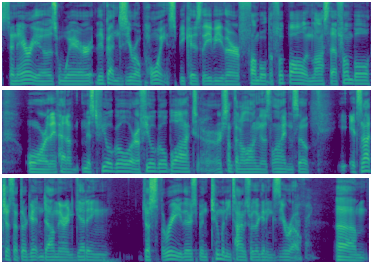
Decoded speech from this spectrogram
scenarios where they've gotten zero points because they've either fumbled the football and lost that fumble or they've had a missed field goal or a field goal blocked or, or something along those lines. And so it's not just that they're getting down there and getting just three. There's been too many times where they're getting zero. Um,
